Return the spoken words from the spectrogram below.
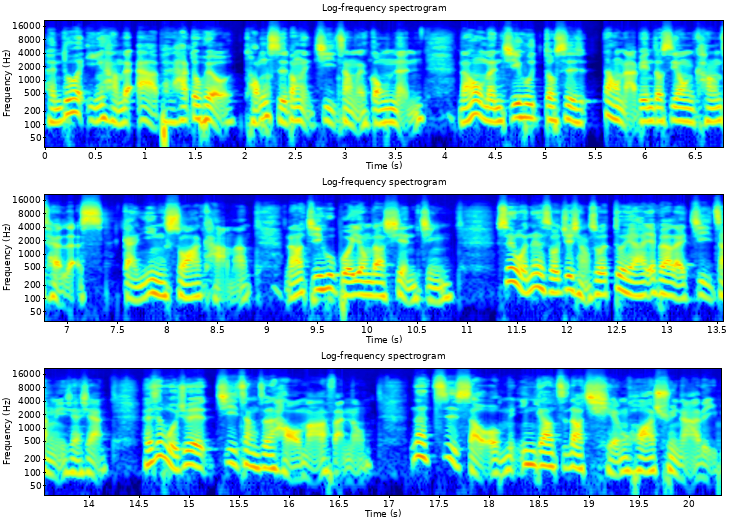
很多银行的 App 它都会有同时帮你记账的功能。然后我们几乎都是到哪边都是用 Contactless 感应刷卡嘛，然后几乎不会用到现金。所以我那个时候就想说：“对啊，要不要来记账一下下？”可是我觉得记账真的好麻烦哦。那至少我们应该要知道钱花去哪里。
